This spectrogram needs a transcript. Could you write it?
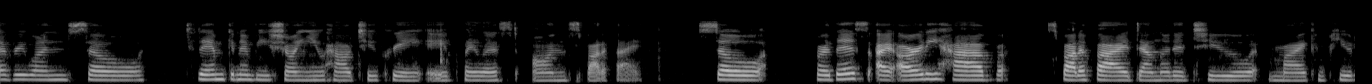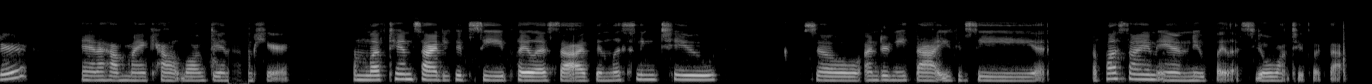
everyone. So today I'm going to be showing you how to create a playlist on Spotify. So for this I already have Spotify downloaded to my computer and I have my account logged in up here. On the left hand side you could see playlists that I've been listening to. So underneath that you can see a plus sign and new playlist. You'll want to click that.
